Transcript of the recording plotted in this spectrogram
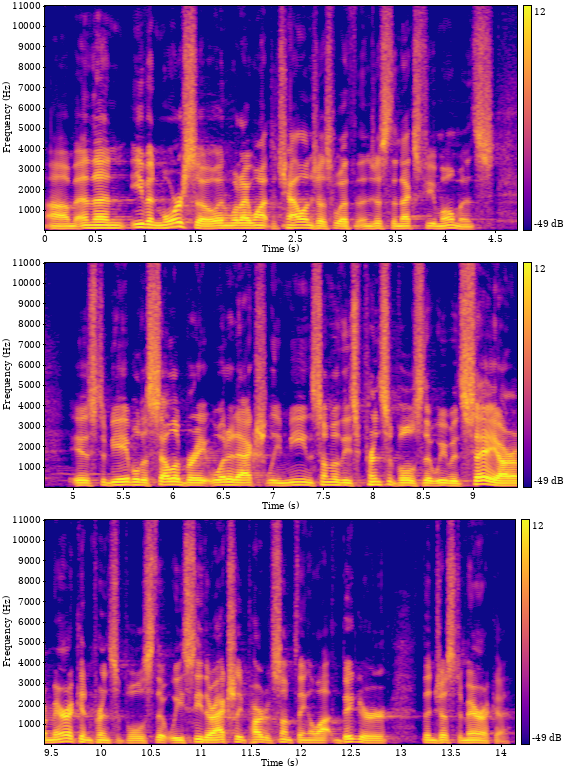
Um, and then, even more so, and what I want to challenge us with in just the next few moments, is to be able to celebrate what it actually means. Some of these principles that we would say are American principles that we see they're actually part of something a lot bigger than just America.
